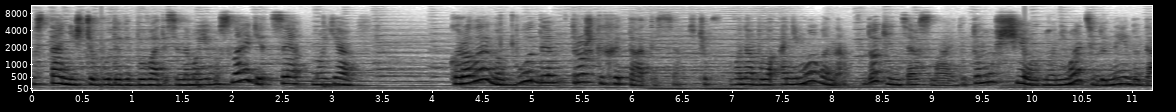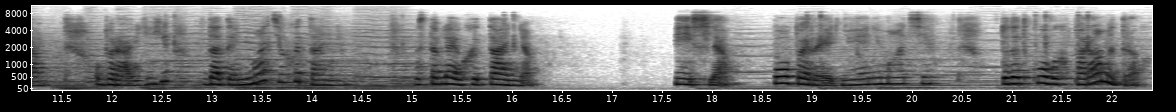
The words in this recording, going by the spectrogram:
останнє, що буде відбуватися на моєму слайді, це моя королева буде трошки хитатися, щоб вона була анімована до кінця слайду. Тому ще одну анімацію до неї додам. Обираю її, додати анімацію хитання. Виставляю хитання після попередньої анімації. В додаткових параметрах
